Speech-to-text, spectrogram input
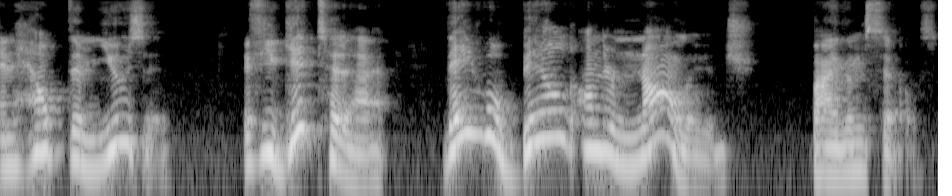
and help them use it. If you get to that, they will build on their knowledge by themselves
